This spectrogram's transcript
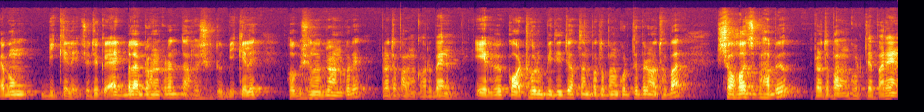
এবং বিকেলে। যদি একবেলা গ্রহণ করেন, তাহলে শুধু বিকেলে হবিষণ্য গ্রহণ করে ব্রত পালন করবেন। এইভাবে কঠোর বিধিতে আপনারা ব্রত পালন করতে পারেন অথবা সহজভাবেও ব্রত পালন করতে পারেন।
